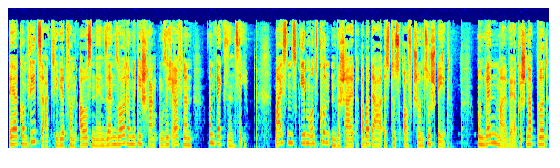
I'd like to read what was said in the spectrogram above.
Der Komplize aktiviert von außen den Sensor, damit die Schranken sich öffnen, und weg sind sie. Meistens geben uns Kunden Bescheid, aber da ist es oft schon zu spät. Und wenn mal wer geschnappt wird,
